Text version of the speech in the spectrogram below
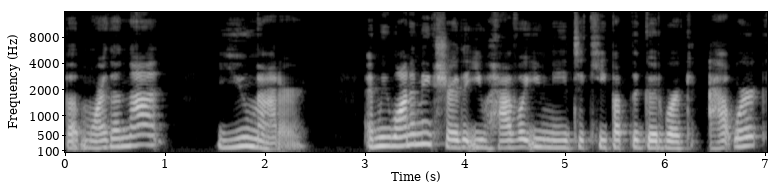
But more than that, you matter. And we want to make sure that you have what you need to keep up the good work at work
